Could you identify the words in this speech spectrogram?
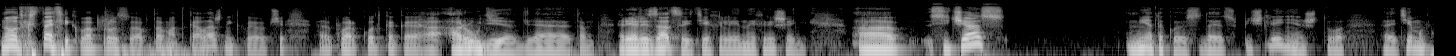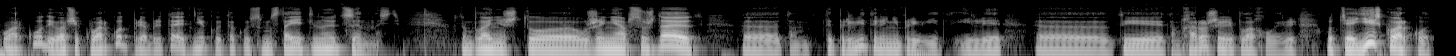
Ну вот, кстати, к вопросу автомат Калашникова и вообще QR-код э, как а, орудие для там, реализации тех или иных решений. А сейчас у меня такое создается впечатление, что Э, тема QR-кода и вообще QR-код приобретает некую такую самостоятельную ценность. В том плане, что уже не обсуждают, э, там, ты привит или не привит, или э, ты там хороший или плохой. Или... Вот у тебя есть QR-код,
